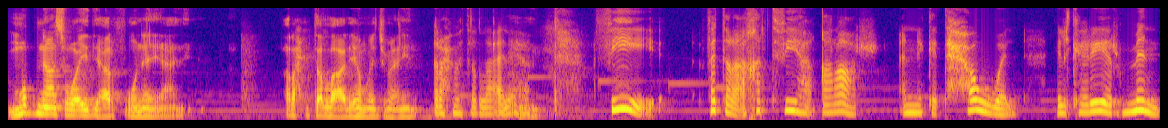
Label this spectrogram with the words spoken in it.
مو بناس وايد يعرفونه يعني. رحمة الله عليهم أجمعين. رحمة الله عليها. في فترة أخذت فيها قرار أنك تحول ال career من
